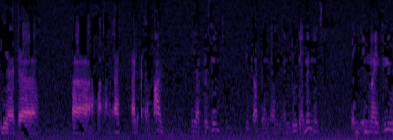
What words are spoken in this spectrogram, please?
he had, uh, uh, had, had, he had presumed to pick up and, and, and do the amendments, then in my view,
